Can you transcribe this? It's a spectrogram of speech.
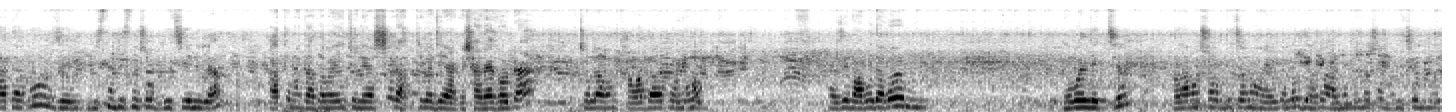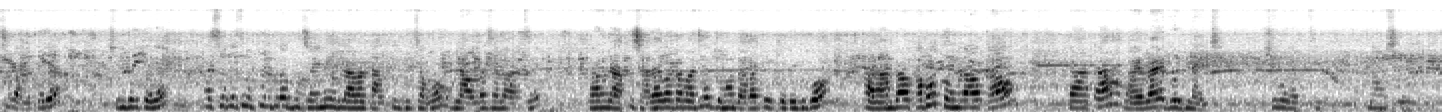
আর দেখো যে বিছনা বিছনা সব গুছিয়ে নিলাম। আর তোমার দাদাভাই চলে আসছে রাত্রি বাজে এক সাড়ে এগারোটা। চলো এখন খাওয়া দাওয়া করব। আর যে বাবু দেখো মোবাইল দেখছে। আর আমার সব গুছানো হয়ে গেল। দেখো আলমারিগুলো সব গুছিয়ে নিয়েছি গাড়ি করে সুন্দর করে। আর সেক্ষেত্রে উপরগুলো গুছাই নিয়ে ওগুলো আবার কালকে গুছাবো। ব্লাউটা চলা আছে। কারণ রাত্রি সাড়ে এগারোটা বাজে, তোমার দাদাকে খেতে দিবো। আর আমরাও খাব, তোমরাও খাও। Tata, bye bye, good night. শুভরাত্রি। নমস্কার।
